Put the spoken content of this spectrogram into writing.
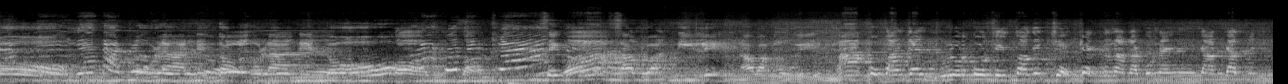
Yo. Iya ta, Dok. Mulane to, mulane to. Sing? Sing sambang tilik awakmu kuwi. Aku pancen dulurku Sita iki jegek tenan aku nang kangas iki.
